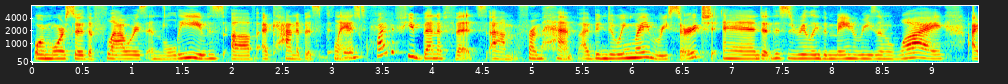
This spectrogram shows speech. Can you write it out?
or more so the flowers and leaves of a cannabis plant, there's quite a few benefits um, from hemp. I've been doing my research, and this is really the main reason why I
